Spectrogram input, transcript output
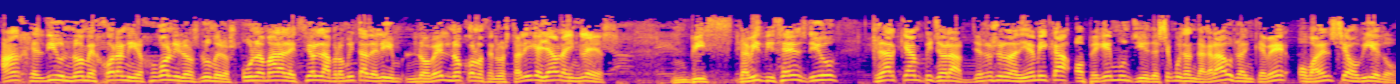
Ángel Diu no mejora ni el juego ni los números. Una mala lección la bromita de Lim. Nobel no conoce nuestra liga y habla inglés. David Vicens diu clar que han pitjorat. Ja això és una dinàmica o peguem un gir de 180 graus l'any que ve o València o Oviedo.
